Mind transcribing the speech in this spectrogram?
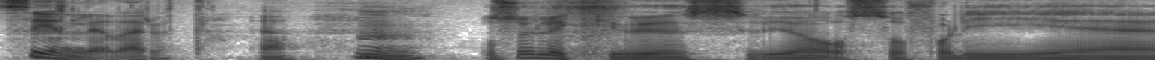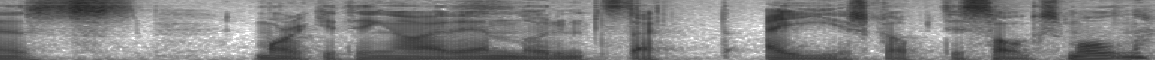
synlige der ute. Ja. Og så lykkes vi også fordi marketing har enormt sterkt eierskap til salgsmålene.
